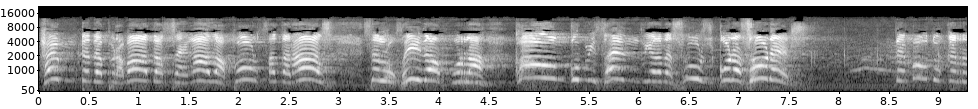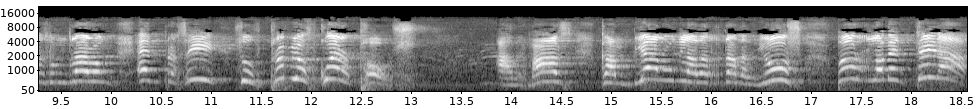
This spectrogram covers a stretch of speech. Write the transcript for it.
gente depravada, cegada por Satanás, seducida por la concupiscencia de sus corazones, de modo que resumbraron entre sí sus propios cuerpos. Además, cambiaron la verdad de Dios por la mentira,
